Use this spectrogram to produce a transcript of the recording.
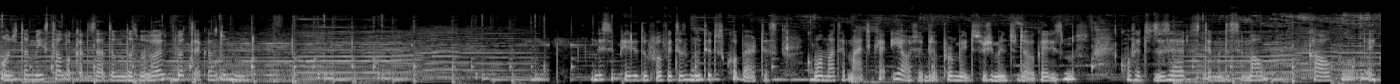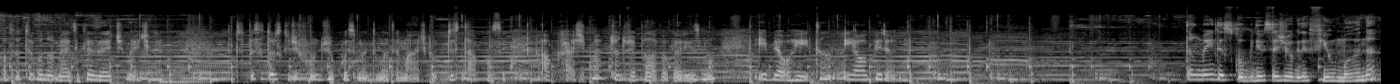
onde também está localizada uma das maiores bibliotecas do mundo. Nesse período foram feitas muitas descobertas, como a matemática e álgebra, por meio do surgimento de algarismos, conceitos de zero, sistema decimal, cálculo, equações trigonométricas e aritmética. Dos pensadores que difundiram o conhecimento matemático destacam-se Al-Kashma, de onde vem a palavra algarismo, Ibn al-Haytham e Al-Birani. Também descobriu-se a geografia humana,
